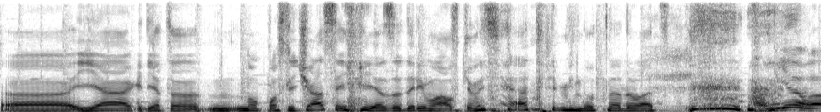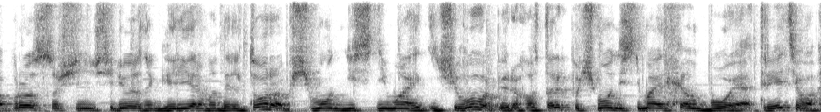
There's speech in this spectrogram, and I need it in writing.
э, я где-то, ну, после часа я задремал в кинотеатре минут на 20. А у меня вопрос очень серьезный Гильермо Дель Торо, почему он не снимает ничего, во-первых, во-вторых, почему он не снимает Хеллбоя, третьего,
